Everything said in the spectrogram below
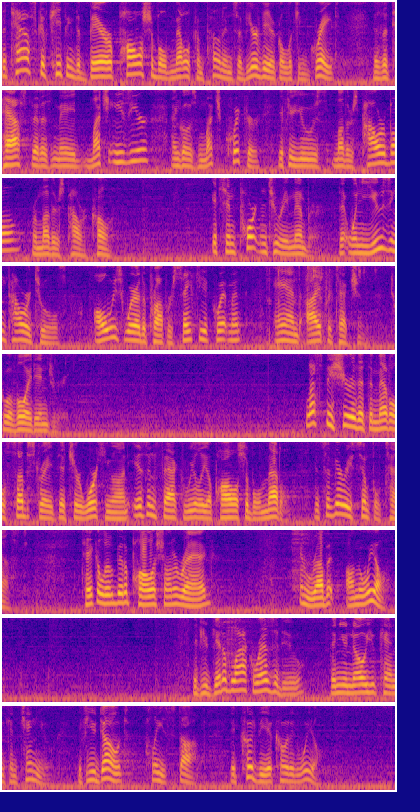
The task of keeping the bare, polishable metal components of your vehicle looking great is a task that is made much easier and goes much quicker if you use Mothers PowerBall or Mothers Power Cone. It's important to remember that when using power tools, always wear the proper safety equipment and eye protection to avoid injury. Let's be sure that the metal substrate that you're working on is in fact really a polishable metal. It's a very simple test. Take a little bit of polish on a rag and rub it on the wheel. If you get a black residue, then you know you can continue. If you don't, please stop. It could be a coated wheel.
